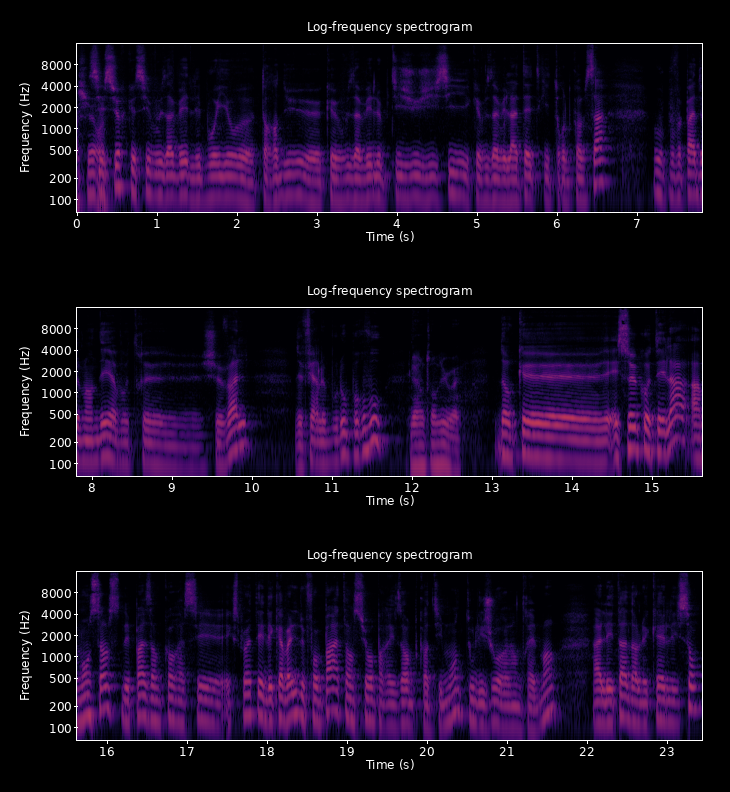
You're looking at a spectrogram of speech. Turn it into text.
sûr. c'est ouais. sûr que si vous avez les boyaux euh, tordus, euh, que vous avez le petit juge ici et que vous avez la tête qui tourne comme ça, vous ne pouvez pas demander à votre euh, cheval de faire le boulot pour vous. Bien entendu, ouais. Donc, euh, et ce côté-là, à mon sens, n'est pas encore assez exploité. Les cavaliers ne font pas attention, par exemple, quand ils montent tous les jours à l'entraînement, à l'état dans lequel ils sont.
